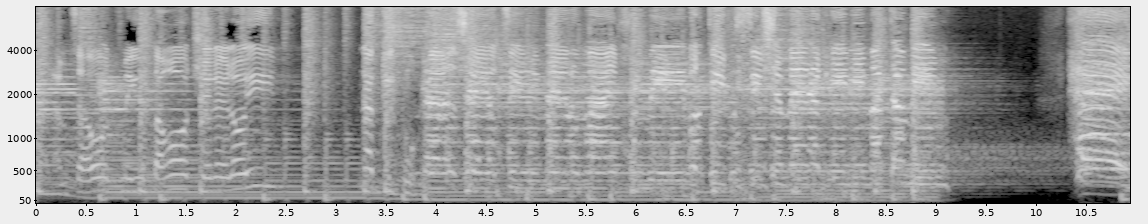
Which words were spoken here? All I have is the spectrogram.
המצאות מיותרות של אלוהים. נגיד כמו פרס שיוצאים ממנו מים חומים, או טיפוסים שמנגנים עם התמים. היי!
